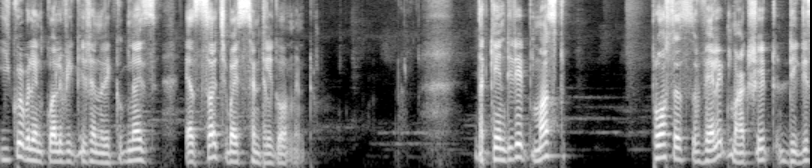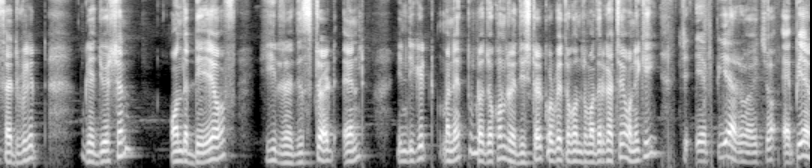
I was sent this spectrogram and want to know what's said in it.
equivalent qualification recognise as such by central government the candidate must valid mark sheet, degree certificate, graduation on the day of he registered and indicate মানে তোমরা যখন রেজিস্টার করবে তখন তোমাদের কাছে অনেকেই যে এপিআর রয়েছে এপিআর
